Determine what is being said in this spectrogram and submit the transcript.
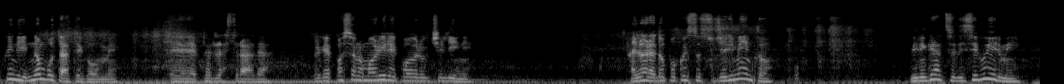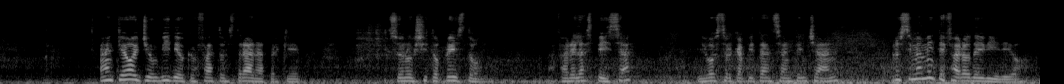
Quindi non buttate gomme eh, per la strada perché possono morire i poveri uccellini. Allora dopo questo suggerimento vi ringrazio di seguirmi anche oggi un video che ho fatto in strada perché sono uscito presto a fare la spesa il vostro capitan Sant'Enchan prossimamente farò dei video.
